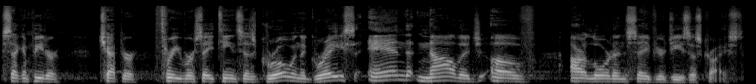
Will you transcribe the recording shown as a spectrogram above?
2 Peter chapter 3 verse 18 says grow in the grace and knowledge of our Lord and Savior Jesus Christ.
